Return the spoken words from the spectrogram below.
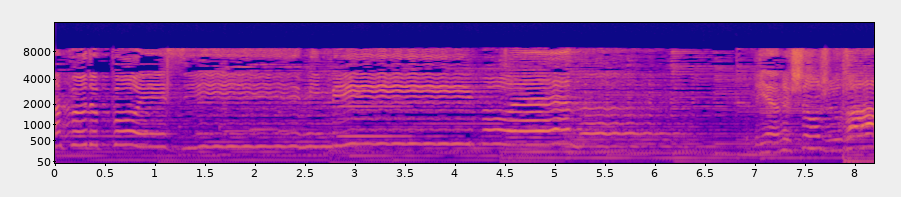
Un peu de poésie, Mimi, poème. Rien ne changera.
